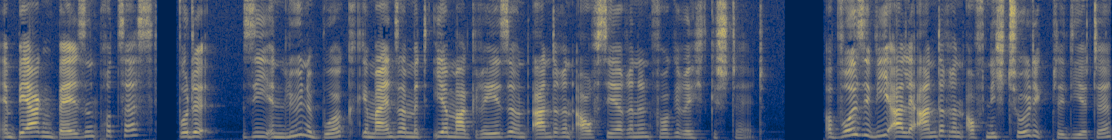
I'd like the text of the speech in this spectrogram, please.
Im Bergen-Belsen-Prozess wurde sie in Lüneburg gemeinsam mit Irma Grese und anderen Aufseherinnen vor Gericht gestellt. Obwohl sie wie alle anderen auf nicht schuldig plädierte,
